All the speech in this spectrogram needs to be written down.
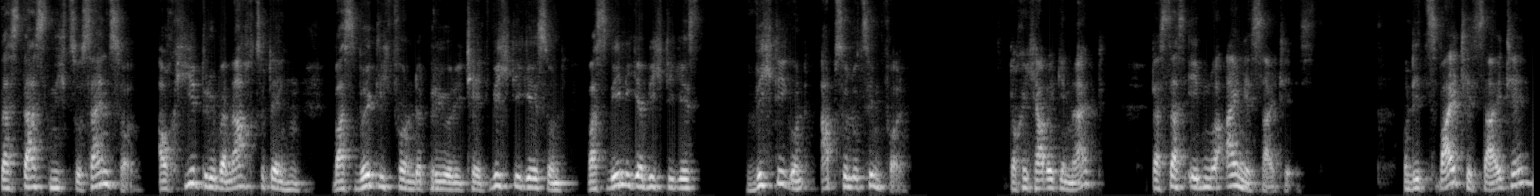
dass das nicht so sein soll. Auch hier drüber nachzudenken, was wirklich von der Priorität wichtig ist und was weniger wichtig ist, wichtig und absolut sinnvoll. Doch ich habe gemerkt, dass das eben nur eine Seite ist. Und die zweite Seite,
